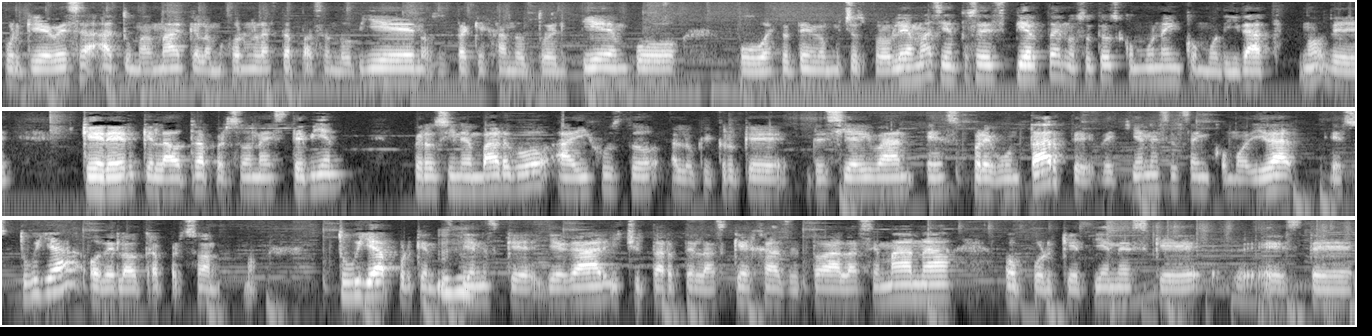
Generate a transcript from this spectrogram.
porque ves a, tu mamá que a lo mejor no la está pasando bien o se está quejando todo el tiempo o está teniendo muchos problemas y entonces despierta en nosotros como una incomodidad, ¿no? De querer que la otra persona esté bien. Pero sin embargo, ahí justo a lo que creo que decía Iván es preguntarte de quién es esa incomodidad, ¿es tuya o de la otra persona? ¿no? Tuya porque tienes que llegar y chutarte las quejas de toda la semana o porque tienes que, este,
